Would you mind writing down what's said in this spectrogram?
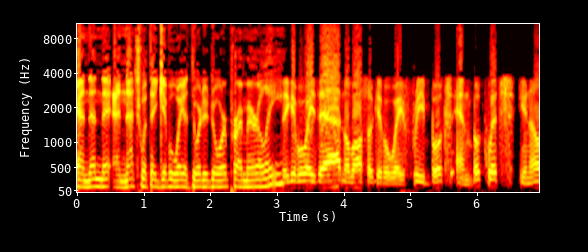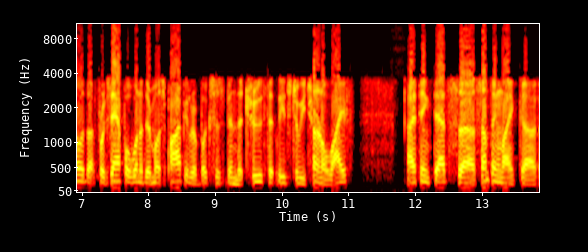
And then, they, and that's what they give away at door to door primarily. They give away that, and they'll also give away free books and booklets. You know, the, for example, one of their most popular books has been "The Truth That Leads to Eternal Life." I think that's uh, something like uh,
